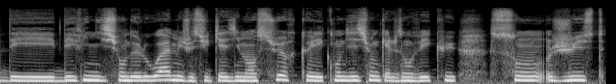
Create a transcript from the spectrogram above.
des définitions de loi, mais je suis quasiment sûre que les conditions qu'elles ont vécues sont juste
